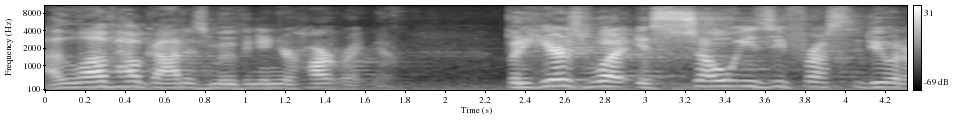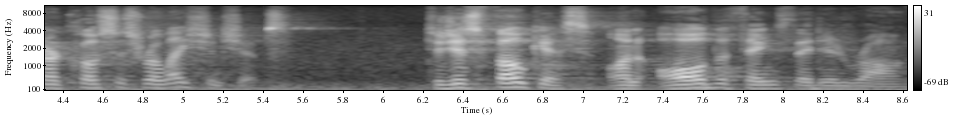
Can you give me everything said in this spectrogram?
I love how God is moving in your heart right now. But here's what is so easy for us to do in our closest relationships to just focus on all the things they did wrong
